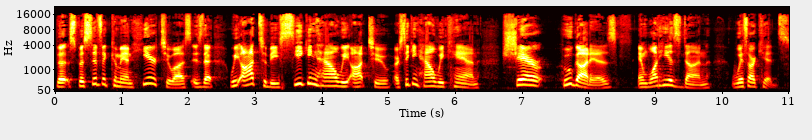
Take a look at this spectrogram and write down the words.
the specific command here to us is that we ought to be seeking how we ought to, or seeking how we can share who God is and what He has done with our kids.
